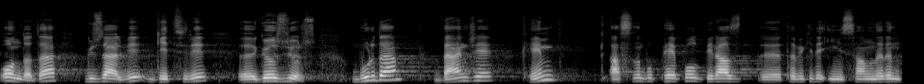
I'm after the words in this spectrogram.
onda da güzel bir getiri e, gözlüyoruz. Burada bence hem aslında bu PayPal biraz e, tabii ki de insanların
